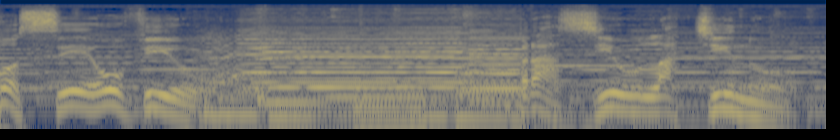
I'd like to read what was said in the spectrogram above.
Você ouviu Brasil Latino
